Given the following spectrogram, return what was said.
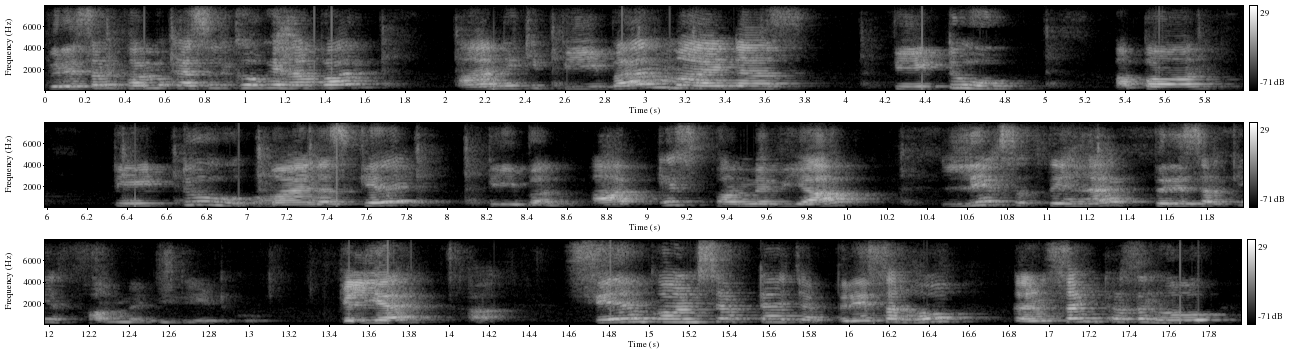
प्रेशर फॉर्म में कैसे लिखोगे यहाँ पर? आने की P1 माइनस P2 upon t two minus के टी वन आप इस फॉर्म में भी आप लिख सकते हैं प्रेशर के फॉर्म में भी रेट को। क्लियर हाँ। सेम कॉन्सेप्ट है, चाहे प्रेशर हो कंसंट्रेशन हो,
